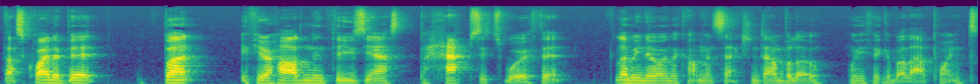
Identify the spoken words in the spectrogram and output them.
That's quite a bit, but if you're a hardened enthusiast, perhaps it's worth it. Let me know in the comment section down below what you think about that point.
